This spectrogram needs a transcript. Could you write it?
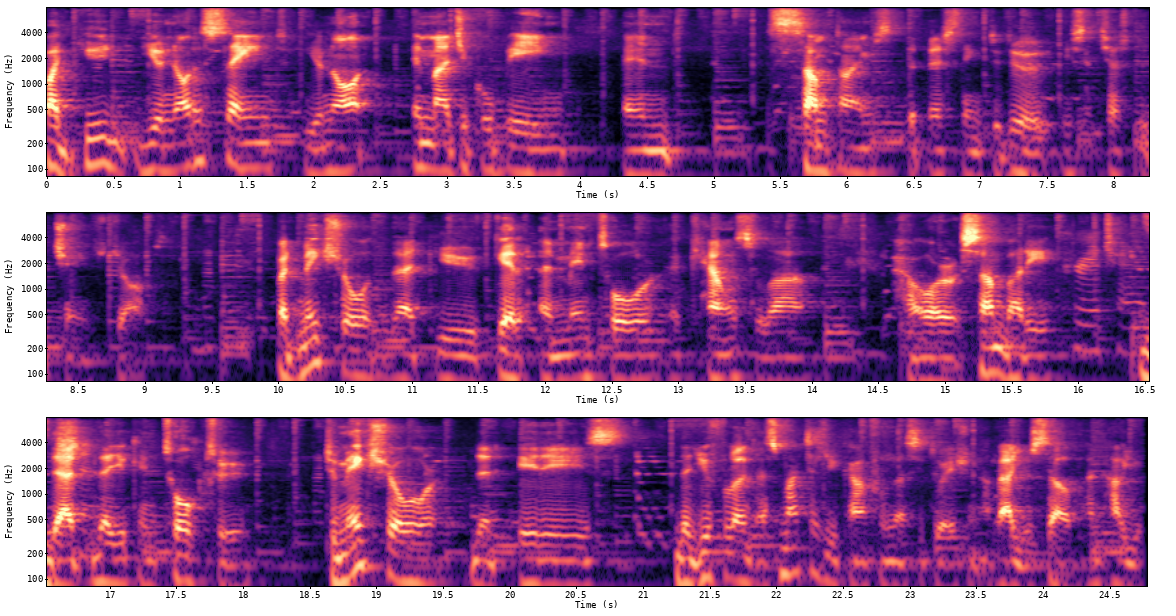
but you you're not a saint you're not a magical being and sometimes the best thing to do is just to change jobs but make sure that you get a mentor a counselor or somebody that, that you can talk to to make sure that it is that you've learned as much as you can from that situation about yourself and how you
